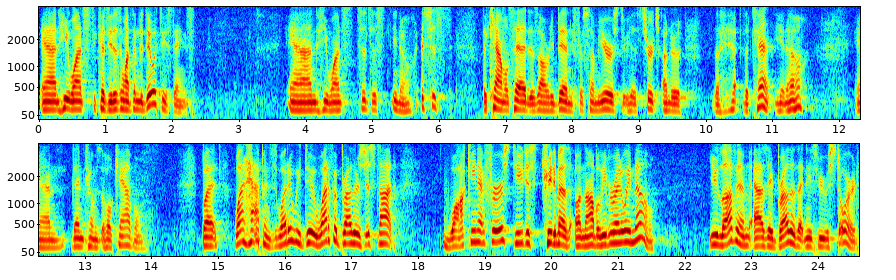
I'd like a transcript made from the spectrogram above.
And he wants because he doesn't want them to deal with these things. And he wants to just, you know, it's just the camel's head has already been for some years through his church under the, the tent, you know? And then comes the whole camel. But what happens? What do we do? What if a brother is just not walking at first? Do you just treat him as a non believer right away? No. You love him as a brother that needs to be restored.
